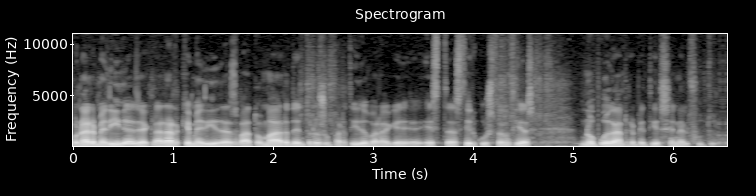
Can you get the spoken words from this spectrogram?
poner medidas y aclarar qué medidas va a tomar dentro de su partido para que estas circunstancias no puedan repetirse en el futuro.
